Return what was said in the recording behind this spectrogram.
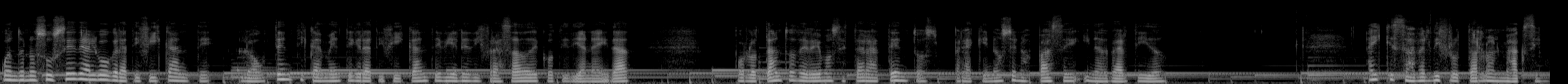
Cuando nos sucede algo gratificante, lo auténticamente gratificante viene disfrazado de cotidianeidad, por lo tanto debemos estar atentos para que no se nos pase inadvertido. Hay que saber disfrutarlo al máximo,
